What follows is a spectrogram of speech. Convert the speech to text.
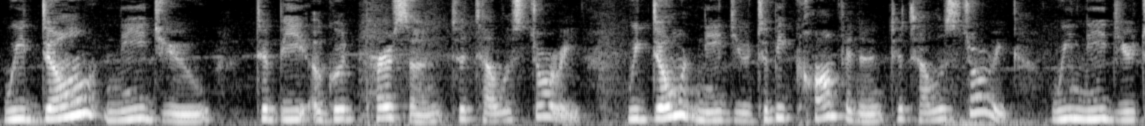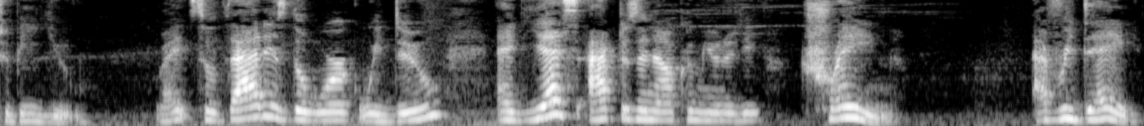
We don't need you to be a good person to tell a story. We don't need you to be confident to tell a story. We need you to be you, right? So that is the work we do. And yes, actors in our community train every day.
